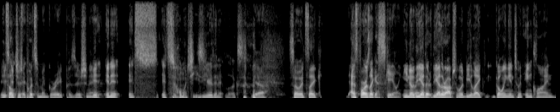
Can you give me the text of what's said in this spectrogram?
It, It's a- it just it- puts them in great positioning. It and it it's it's so much easier than it looks. yeah. so it's like as far as like a scaling, you know, the other the other option would be like going into an incline,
